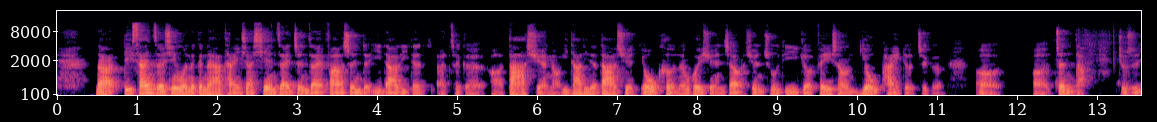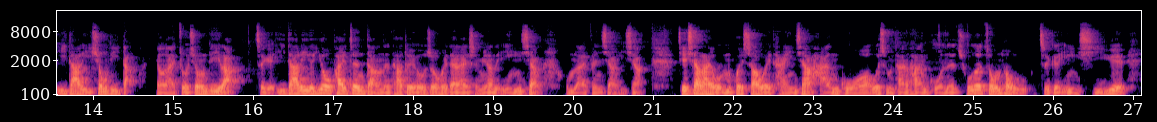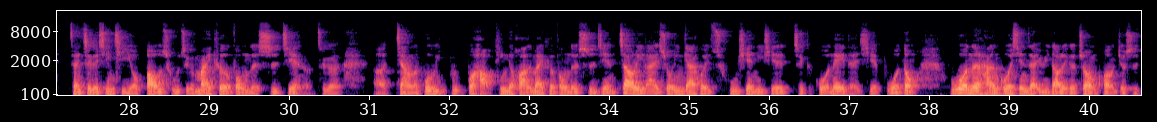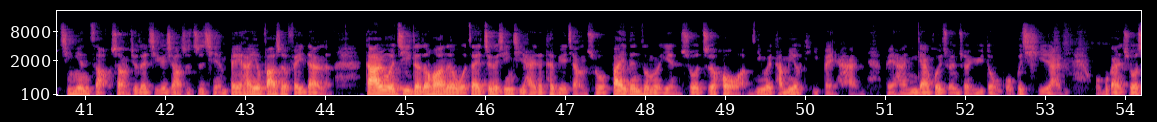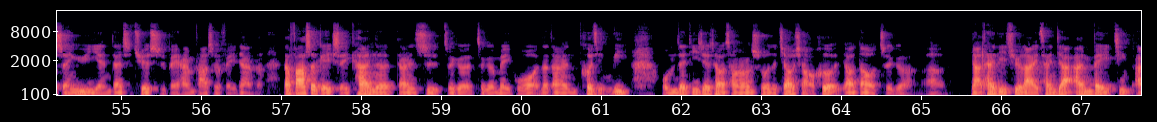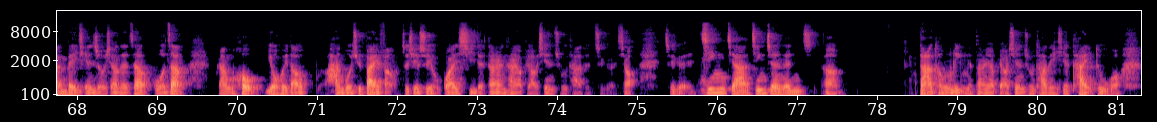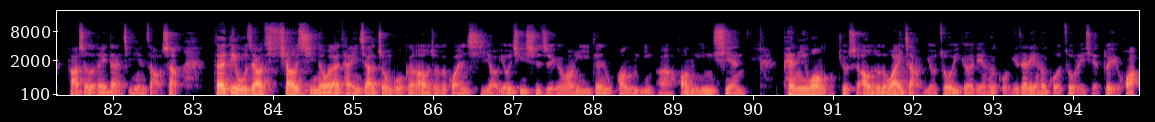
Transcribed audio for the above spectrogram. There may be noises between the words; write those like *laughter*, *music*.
那第三则新闻呢，跟大家谈一下现在正在发生的意大利的呃这个呃大选哦，意大利的大选有可能会选上选出第一个非常右派的这个呃呃政党，就是意大利兄弟党要来做兄弟啦。这个意大利的右派政党呢，它对欧洲会带来什么样的影响？我们来分享一下。接下来我们会稍微谈一下韩国，为什么谈韩国呢？除了总统这个尹锡悦。在这个星期有爆出这个麦克风的事件，这个呃讲了不不不好听的话的麦克风的事件，照理来说应该会出现一些这个国内的一些波动。不过呢，韩国现在遇到了一个状况，就是今天早上就在几个小时之前，北韩又发射飞弹了。大家如果记得的话呢，我在这个星期还在特别讲说，拜登总统演说之后啊，因为他没有提北韩。北韩应该会蠢蠢欲动，果不其然，我不敢说神预言，但是确实北韩发射飞弹了。那发射给谁看呢？当然是这个这个美国。那当然贺锦丽，我们在 DJ 上常常说的叫小贺要到这个呃亚太地区来参加安倍晋安倍前首相的葬国葬，然后又会到韩国去拜访，这些是有关系的。当然他要表现出他的这个小这个金家金正恩呃。大统领呢，当然要表现出他的一些态度哦。发射了飞弹，今天早上。在第五条消息呢，我来谈一下中国跟澳洲的关系哦，尤其是这个王毅跟黄英啊、黄英贤 Penny Wong，就是澳洲的外长，有做一个联合国，也在联合国做了一些对话。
